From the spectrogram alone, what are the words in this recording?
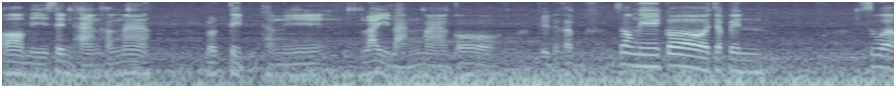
ก็มีเส้นทางข้างหน้ารถติดทางนี้ไล่หลังมาก็ติดนะครับช่วงนี้ก็จะเป็นช่วง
